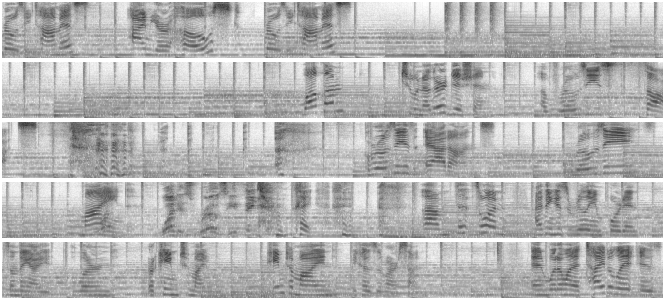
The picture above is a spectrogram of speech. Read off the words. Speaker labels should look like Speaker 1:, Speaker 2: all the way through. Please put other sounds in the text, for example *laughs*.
Speaker 1: Rosie Thomas. I'm your host, Rosie Thomas. Welcome to another edition of Rosie's Thoughts. *laughs* Rosie's add ons. Rosie's mind.
Speaker 2: What is Rosie thinking? *laughs*
Speaker 1: Okay. *laughs* um, this one I think is really important. Something I learned or came to my came to mind because of our son. And what I want to title it is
